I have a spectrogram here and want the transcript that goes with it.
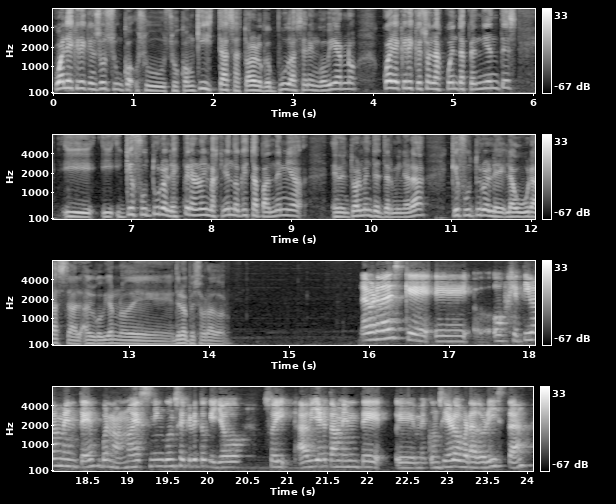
¿Cuáles crees que son sus conquistas hasta ahora lo que pudo hacer en gobierno? ¿Cuáles crees que son las cuentas pendientes? ¿Y, qué futuro le espera, ¿no? imaginando que esta pandemia eventualmente terminará? ¿Qué futuro le, le auguras al, gobierno de, López Obrador? La verdad es que eh, objetivamente, bueno, no es ningún secreto que yo soy abiertamente, eh, me considero obradorista,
